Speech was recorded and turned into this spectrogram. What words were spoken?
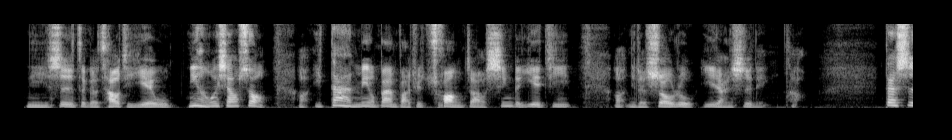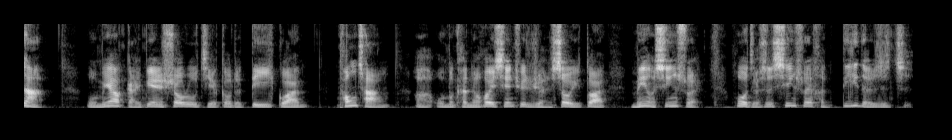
你是这个超级业务，你很会销售啊，一旦没有办法去创造新的业绩啊，你的收入依然是零。好，但是啊，我们要改变收入结构的第一关，通常啊，我们可能会先去忍受一段没有薪水或者是薪水很低的日子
